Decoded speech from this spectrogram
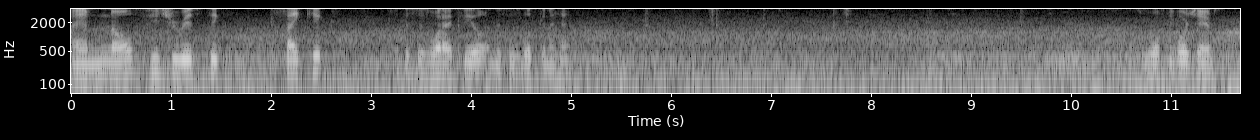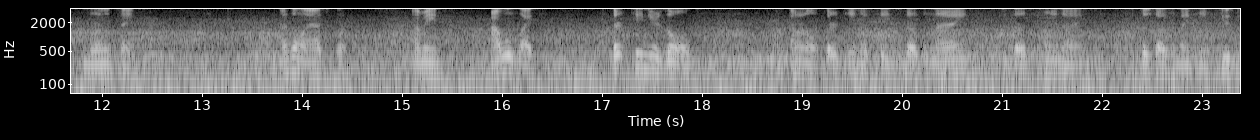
I am no futuristic psychic, but this is what I feel and this is what's going to happen. Super Bowl 54 champs, New Orleans Saints. That's all I asked for. I mean, I was like 13 years old I don't know, 13, let's see, 2009, 2029, 2019, excuse me.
